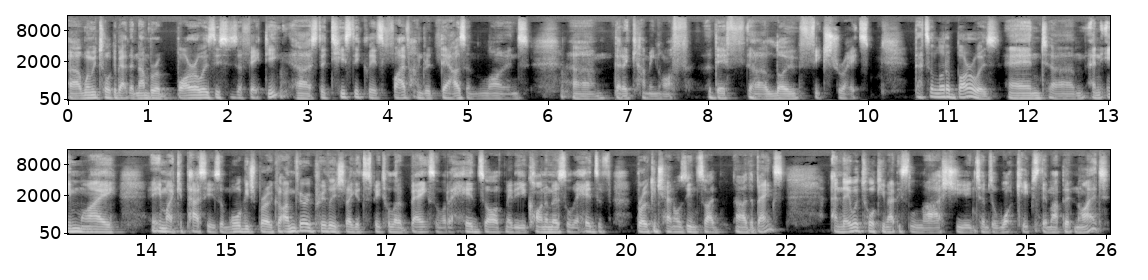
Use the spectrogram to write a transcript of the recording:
uh, when we talk about the number of borrowers this is affecting, uh, statistically, it's 500,000 loans um, that are coming off their uh, low fixed rates. That's a lot of borrowers, and um, and in my in my capacity as a mortgage broker, I'm very privileged that I get to speak to a lot of banks, a lot of heads of maybe the economists or the heads of broker channels inside uh, the banks. And they were talking about this last year in terms of what keeps them up at night.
